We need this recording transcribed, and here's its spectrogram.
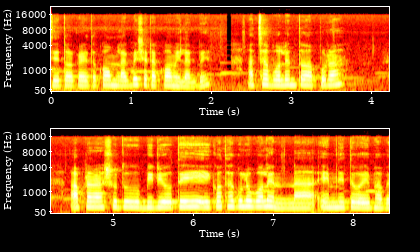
যে তরকারিতে কম লাগবে, সেটা কমই লাগবে। আচ্ছা বলেন তো আপুরা, আপনারা শুধু ভিডিওতেই এই কথাগুলো বলেন না এমনিতেও এইভাবে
